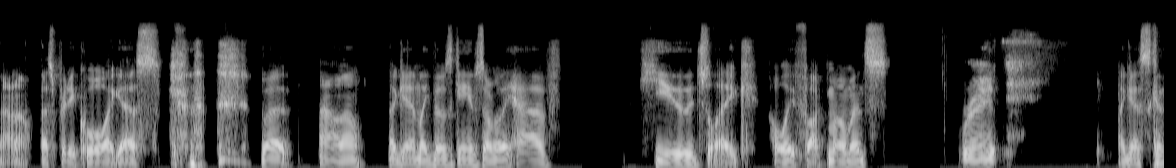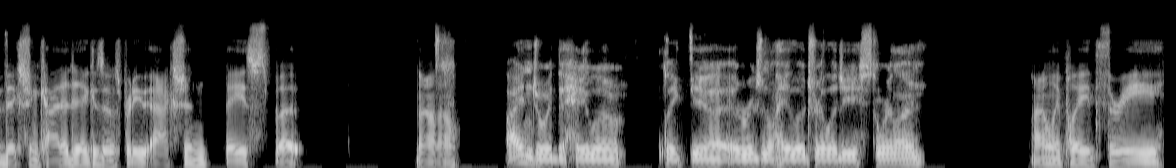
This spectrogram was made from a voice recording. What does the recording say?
i don't know that's pretty cool i guess but i don't know again like those games don't really have huge like holy fuck moments Right. i guess conviction kind of did because it was pretty action based but i don't know I enjoyed the Halo, like the uh, original Halo trilogy storyline. I only played three.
